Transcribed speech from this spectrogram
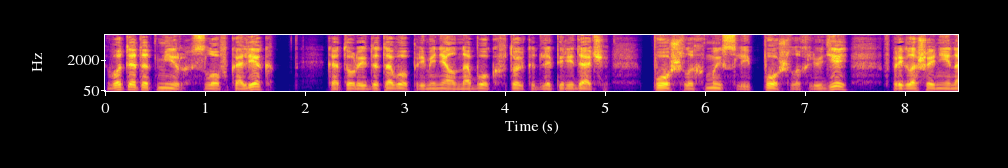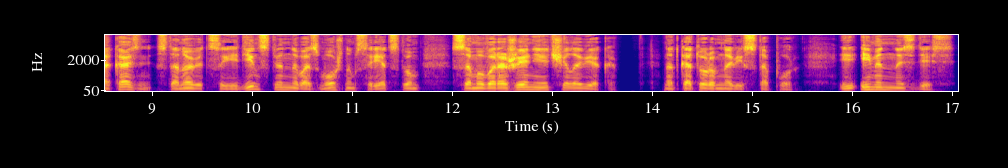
Вот этот мир слов коллег, который до того применял Набоков только для передачи пошлых мыслей пошлых людей, в приглашении на казнь становится единственно возможным средством самовыражения человека, над которым навис топор. И именно здесь,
